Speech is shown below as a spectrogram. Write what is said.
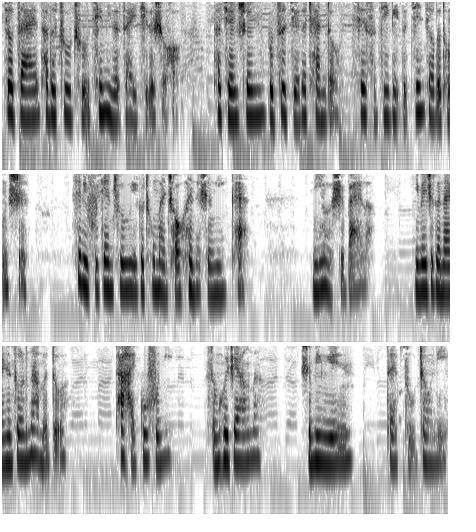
就在他的住处亲密的在一起的时候，他全身不自觉的颤抖，歇斯底里的尖叫的同时，心里浮现出一个充满仇恨的声音：“看，你又失败了，你为这个男人做了那么多，他还辜负你，怎么会这样呢？是命运在诅咒你，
